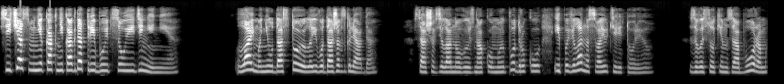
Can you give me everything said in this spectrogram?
Сейчас мне как никогда требуется уединение». Лайма не удостоила его даже взгляда. Саша взяла новую знакомую под руку и повела на свою территорию. За высоким забором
